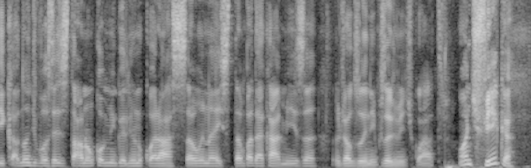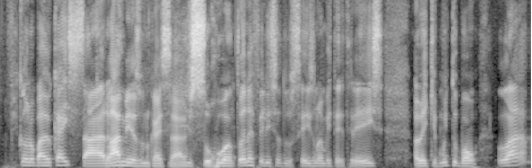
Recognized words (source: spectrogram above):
E cada um de vocês estarão comigo ali no coração e na estampa da camisa nos Jogos Olímpicos 2024. Onde fica? Fica no bairro Caiçara. Lá mesmo no Caiçara. Isso, Rua Antônia Felícia do 693. É uma equipe muito bom. Lá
